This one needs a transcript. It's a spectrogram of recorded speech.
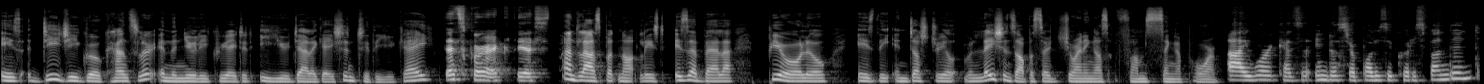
is DG Grow Councillor in the newly created EU delegation to the UK. That's correct, yes. And last but not least, Isabella Piorolo is the Industrial Relations Officer joining us from Singapore. I work as an industrial policy correspondent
